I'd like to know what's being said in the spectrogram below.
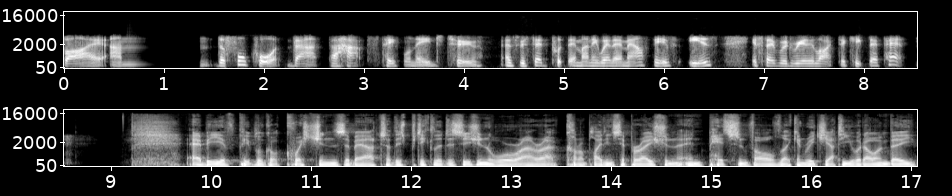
by um, the full court that perhaps people need to, as we said, put their money where their mouth is if they would really like to keep their pet. Abby, if people have got questions about uh, this particular decision or are uh, contemplating separation and pets involved, they can reach out to you at OMB.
